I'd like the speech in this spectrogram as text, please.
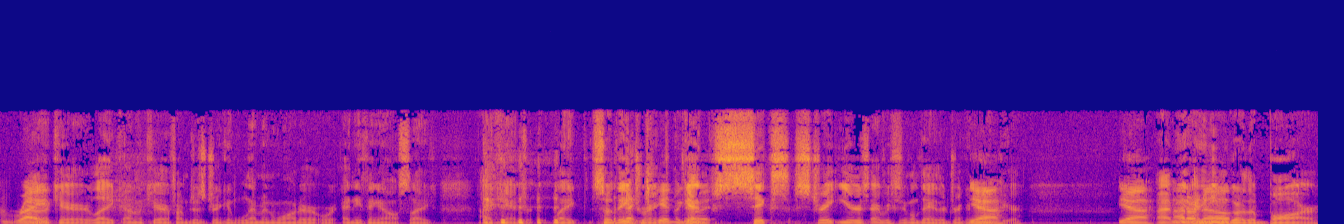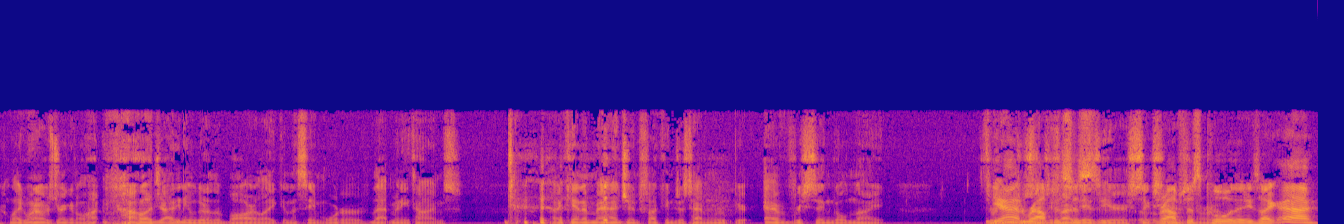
Right. i don't care like i don't care if i'm just drinking lemon water or anything else like i can't drink like so they drink again six straight years every single day they're drinking Yeah. root beer yeah, I mean, I I, didn't know. even go to the bar. Like when I was drinking a lot in college, I didn't even go to the bar like in the same order that many times. I can't imagine fucking just having root beer every single night. Yeah, and Ralph is just year, six Ralph's just cool with it. He's like, ah,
